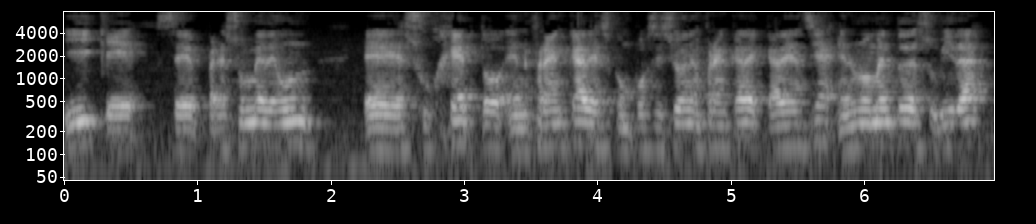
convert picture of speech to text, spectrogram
y que se presume de un eh, sujeto en franca descomposición, en franca decadencia, en un momento de su vida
